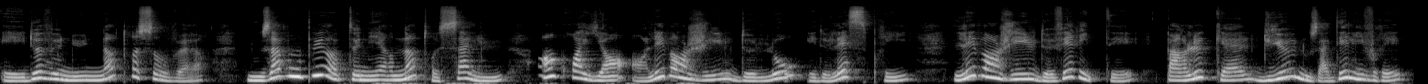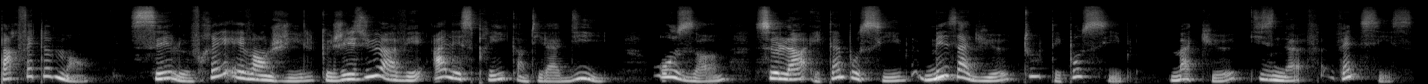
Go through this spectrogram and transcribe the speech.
et est devenu notre Sauveur, nous avons pu obtenir notre salut en croyant en l'évangile de l'eau et de l'esprit, l'évangile de vérité, par lequel Dieu nous a délivrés parfaitement. C'est le vrai évangile que Jésus avait à l'esprit quand il a dit aux hommes, cela est impossible, mais à Dieu, tout est possible. Matthieu 19, 26.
